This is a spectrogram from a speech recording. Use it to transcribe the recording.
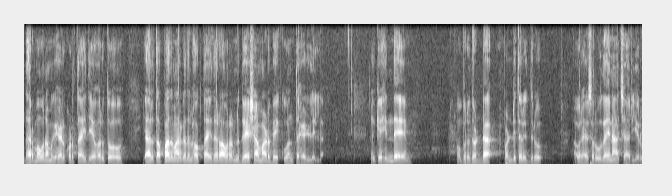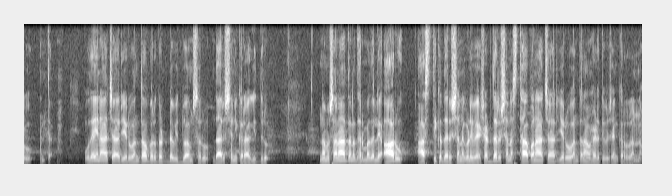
ಧರ್ಮವು ನಮಗೆ ಹೇಳ್ಕೊಡ್ತಾ ಇದೆಯೇ ಹೊರತು, ಯಾರು ತಪ್ಪಾದ ಮಾರ್ಗದಲ್ಲಿ ಹೋಗ್ತಾ ಇದ್ದಾರೋ ಅವರನ್ನು ದ್ವೇಷ ಮಾಡಬೇಕು ಅಂತ ಹೇಳಲಿಲ್ಲ. ಅದಕ್ಕೆ ಹಿಂದೆ ಒಬ್ಬರು ದೊಡ್ಡ ಪಂಡಿತರಿದ್ದರು. ಅವರ ಹೆಸರು ಉದಯನಾಚಾರ್ಯರು ಅಂತ. ಉದಯನಾಚಾರ್ಯರು ಅಂತ ಒಬ್ಬರು ದೊಡ್ಡ ವಿದ್ವಾಂಸರು, ದಾರ್ಶನಿಕರಾಗಿದ್ದರು. ನಮ್ಮ ಸನಾತನ ಧರ್ಮದಲ್ಲಿ ಆರು ಆಸ್ತಿಕ ದರ್ಶನಗಳಿವೆ. ಷಡ್ದರ್ಶನ ಸ್ಥಾಪನಾಚಾರ್ಯರು ಅಂತ ನಾವು ಹೇಳ್ತೀವಿ ಶಂಕರರನ್ನು.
